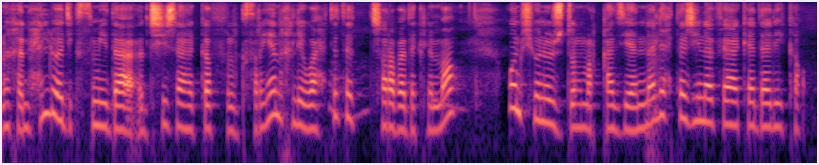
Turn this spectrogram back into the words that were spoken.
نحلو هذيك السميدة الشيشه هكا في القصرية نخليوها حتى تشرب هذاك الماء. ونمشيو نوجدو المرقة ديالنا اللي احتاجينا فيها كذلك.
